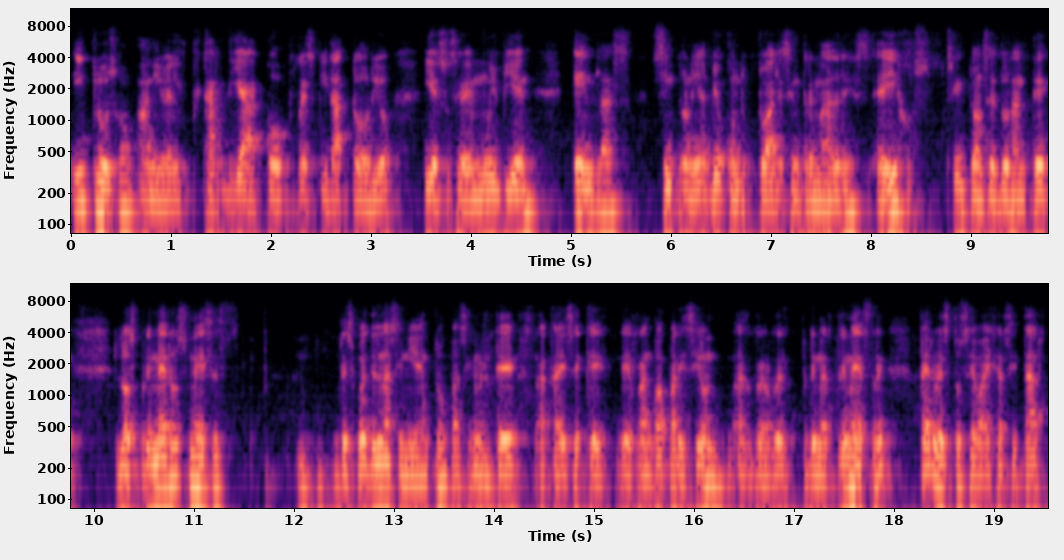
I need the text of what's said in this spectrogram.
incluso a nivel cardíaco, respiratorio, y eso se ve muy bien en las sincronías bioconductuales entre madres e hijos. Entonces, durante los primeros meses después del nacimiento, básicamente acá dice que el rango de aparición alrededor del primer trimestre, pero esto se va a ejercitar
